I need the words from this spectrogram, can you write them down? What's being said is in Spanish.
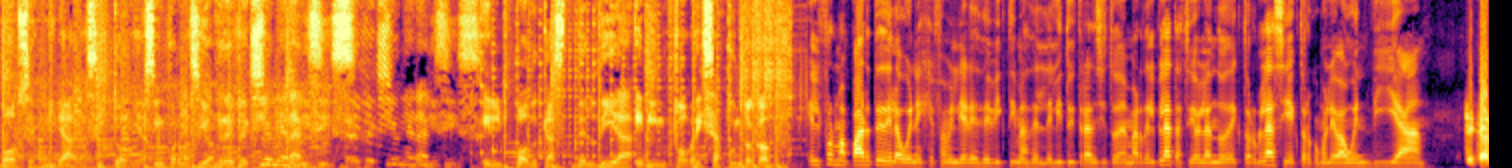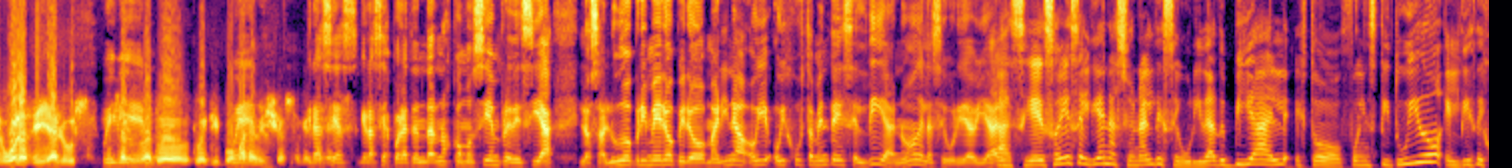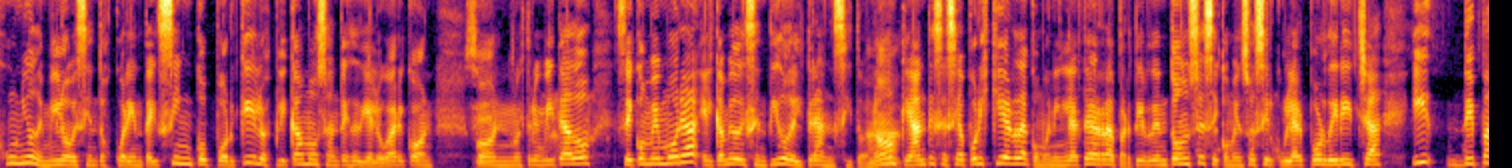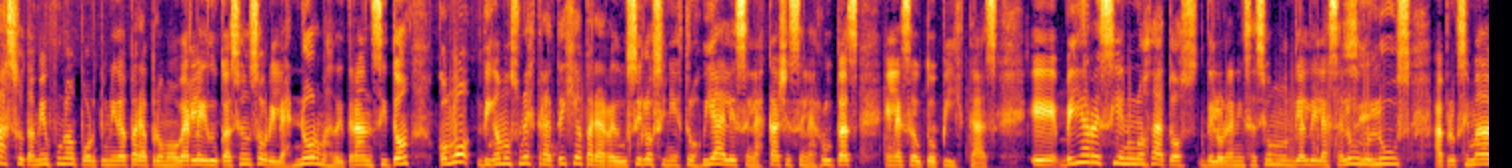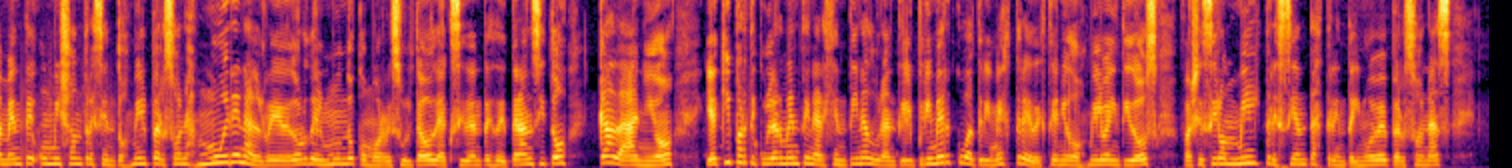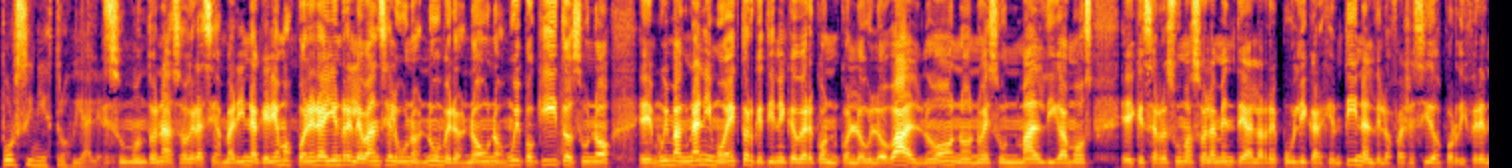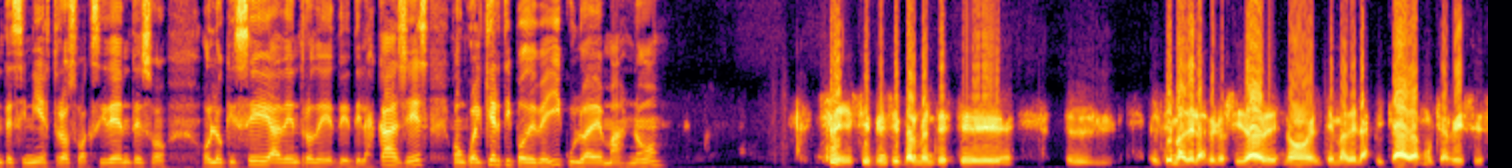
Voces, miradas, historias, información, reflexión y análisis. Reflexión y análisis. El podcast del día en infobrisas.com. Él forma parte de la ONG Familiares de Víctimas del Delito y Tránsito de Mar del Plata. Estoy hablando de Héctor Blasi. Héctor, ¿cómo le va? Buen día. ¿Qué tal? Buenos días, Luz. Muy Un saludo a todo tu equipo Bueno, maravilloso. que gracias, gracias por atendernos como siempre. Decía, lo saludo primero, pero Marina, hoy, hoy justamente es el día, ¿no? De la seguridad vial. Así es, hoy es el Día Nacional de Seguridad Vial. Esto fue instituido el 10 de junio de 1945. ¿Por qué? Lo explicamos antes de dialogar con, Sí. con nuestro invitado. Se conmemora el cambio de sentido del tránsito, ¿no? Ajá. Que antes se hacía por izquierda, como en Inglaterra. A partir de entonces se comenzó a circular por derecha y de paso también fue una oportunidad para promover la educación sobre las normas de tránsito como, digamos, una estrategia para reducir los siniestros viales en las calles, en las rutas, en las autopistas. Eh, veía recién unos datos de la Organización Mundial de la Salud, Sí. Luz, aproximadamente 1.300.000 personas mueren alrededor del mundo como resultado de accidentes de tránsito cada año y aquí particularmente en Argentina durante el primer cuatrimestre de este año 2022 fallecieron 1.339 personas por siniestros viales. Es un montonazo, gracias Marina. Queríamos poner ahí en relevancia algunos números, ¿no? Unos muy poquitos, uno eh, muy magnánimo, Héctor, que tiene que ver con, con lo global, ¿no? ¿no? No es un mal, digamos, eh, que se resuma solamente a la República Argentina, el de los fallecidos por diferentes siniestros o accidentes o, o lo que sea dentro de, de- de las calles, con cualquier tipo de vehículo además, ¿no? Sí, sí, principalmente este el, el tema de las velocidades, ¿no? El tema de las picadas muchas veces.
